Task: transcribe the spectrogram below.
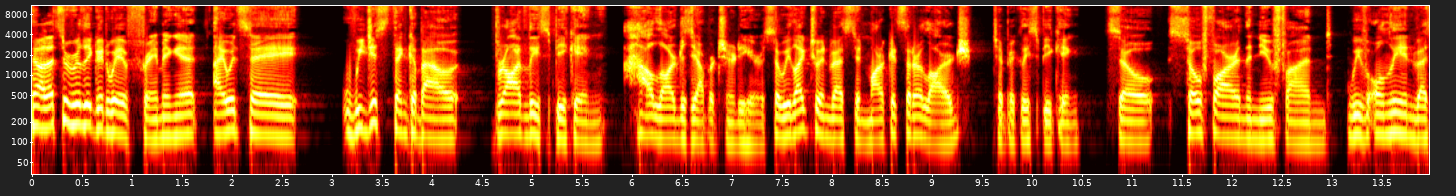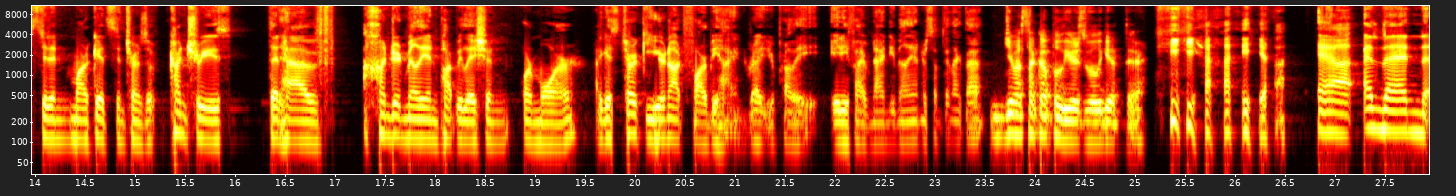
No, that's a really good way of framing it. I would say we just think about, broadly speaking, how large is the opportunity here? So we like to invest in markets that are large, typically speaking. So, so far in the new fund, we've only invested in markets in terms of countries that have 100 million population or more. I guess Turkey, you're not far behind, right? You're probably 85, 90 million or something like that. Give us a couple years, we'll get there. yeah, yeah. Uh, and then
